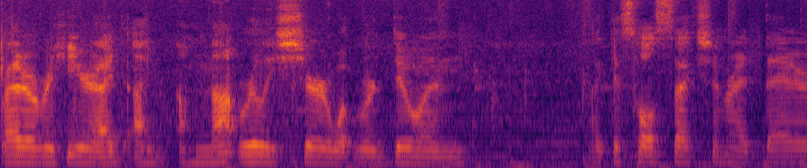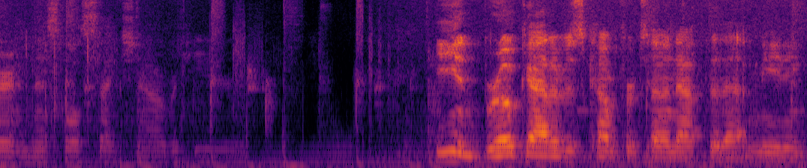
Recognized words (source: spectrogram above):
Right over here. I, I, I'm not really sure what we're doing. Like this whole section right there and this whole section over here. Ian broke out of his comfort zone after that meeting.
